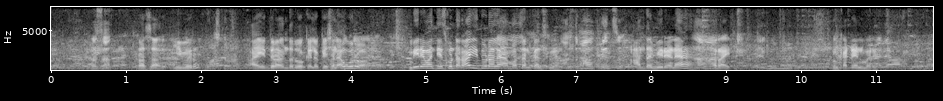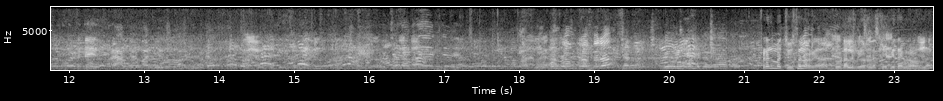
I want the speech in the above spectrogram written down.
ప్రసాద్. ప్రసాద్. మీ పేరు? ఆ ఇద్దరు అందరూ ఒకే లొకేషన్? ఊరు? మీరేమైనా తీసుకుంటారా? ఈ దూడలు మొత్తాన్ని కలిసి అంత మా ఫ్రెండ్స్. అంతా మీరేనా? రైట్. కట్టండి మరి? ఫ్రెండ్స్ మరి చూస్తున్నారు కదా దూడలు వివరాలు ఈ విధంగా ఉన్నాయి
